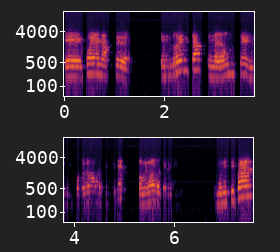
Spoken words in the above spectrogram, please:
eh, pueden acceder en rentas en la 11, en el comedor municipal,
